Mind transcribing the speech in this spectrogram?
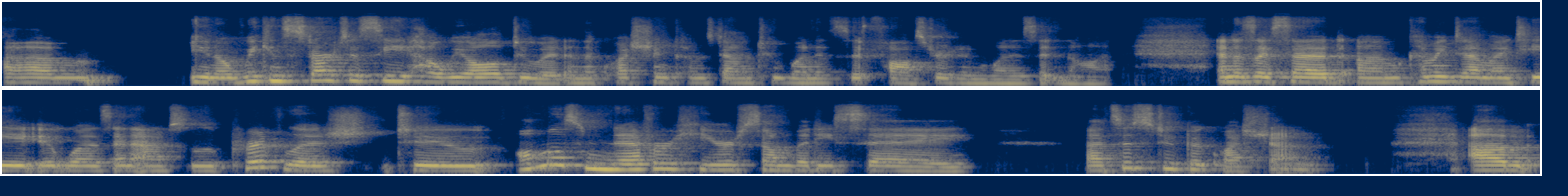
um, you know, we can start to see how we all do it. And the question comes down to when is it fostered and when is it not? And as I said, um, coming to MIT, it was an absolute privilege to almost never hear somebody say, that's a stupid question. Um,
